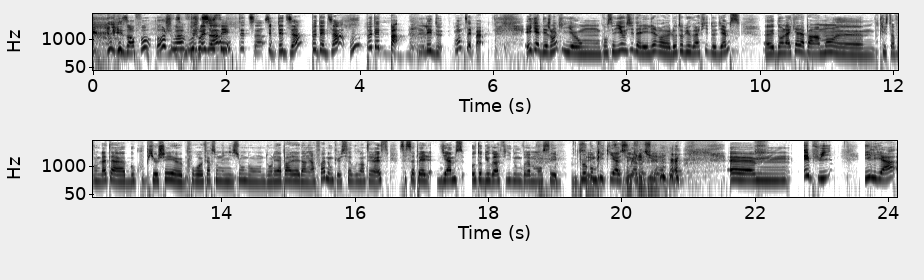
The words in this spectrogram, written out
les infos au choix, vous choisissez. Peut-être ça. C'est peut-être ça, peut-être ça, ou peut-être pas. Les deux, on ne sait pas. Et il y a des gens qui ont conseillé aussi d'aller lire euh, l'autobiographie de Diams, euh, dans laquelle apparemment euh, Christophe Ondelat a beaucoup pioché euh, pour faire son émission dont, dont Léa a parlé la dernière fois. Donc euh, si ça vous intéresse, ça s'appelle Diams autobiographie. Donc vraiment c'est peu compliqué à trouver. Euh, et puis il y a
